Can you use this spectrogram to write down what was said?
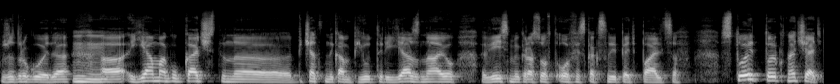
уже другой, да. Угу. Я могу качественно печатать на компьютере, я знаю весь Microsoft Office как свои пять пальцев. Стоит только начать.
